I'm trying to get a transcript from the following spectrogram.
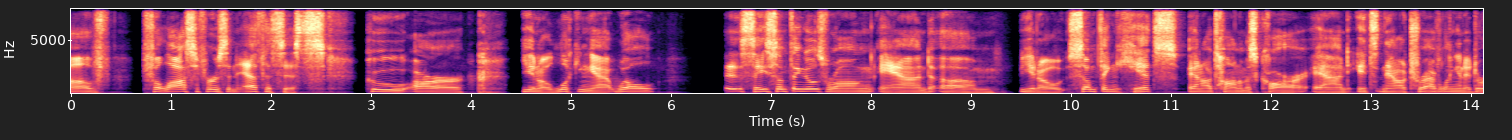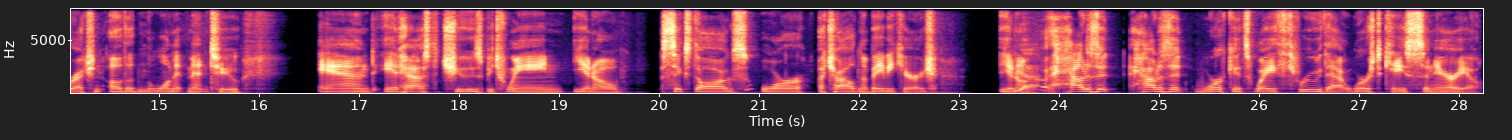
of philosophers and ethicists who are, you know, looking at well, say something goes wrong and um, you know something hits an autonomous car and it's now traveling in a direction other than the one it meant to, and it has to choose between you know six dogs or a child in a baby carriage you know Yeah. how does it how does it work its way through that worst case scenario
